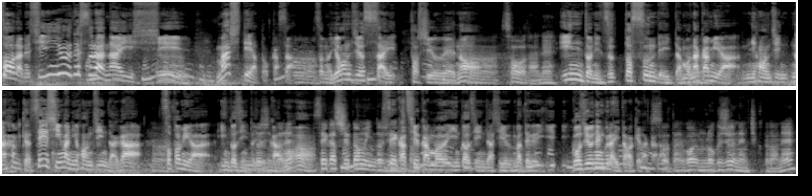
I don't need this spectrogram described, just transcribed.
そうだね。親友ですらないし、ましてやとかさ、うんその40歳年上の、うんそうだね。インドにずっと住んでいた、もう中身は日本人、中身か、精神は日本人だが、うん外身はインド人というか。生活習慣もインド人。生活習慣もインド人だし、待って、い50年ぐらいいたわけだから。そうだね。ご60年近くだね。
